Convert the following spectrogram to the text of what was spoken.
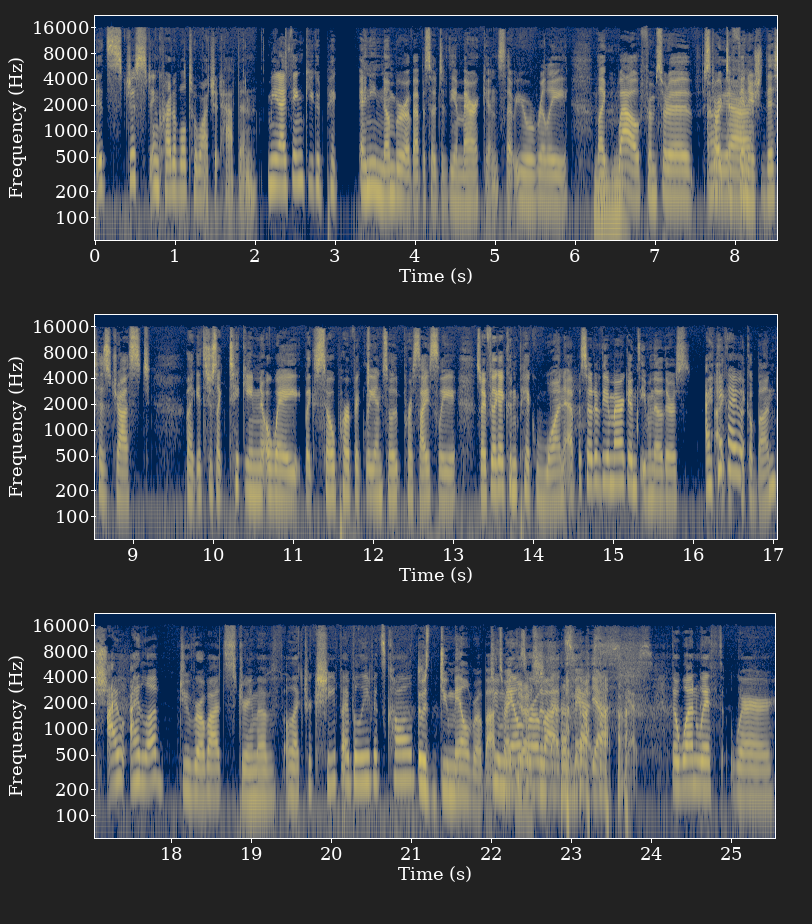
it's just incredible to watch it happen. I mean, I think you could pick any number of episodes of The Americans that you were really like, Mm-hmm. wow, from sort of start Oh, yeah. to finish, this has just like it's just like ticking away like so perfectly and so precisely. So I feel like I couldn't pick one episode of The Americans, even though there's I think could I- pick a bunch. I I love Do Robots Dream of Electric Sheep? I believe it's called. it was Do Mail Robots, Do right? male about robots. the male- yes, yes. The one with where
